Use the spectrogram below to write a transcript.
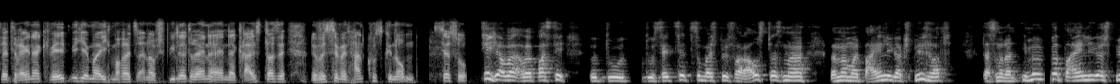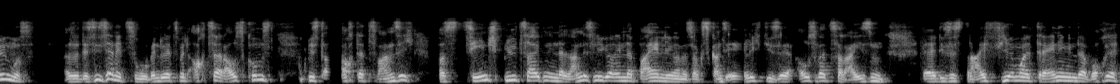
der Trainer quält mich immer, ich mache jetzt einen auf Spielertrainer in der Kreisklasse. Da wirst du mit Handkuss genommen. Ist ja so. Aber, aber Basti, du, du, du setzt jetzt zum Beispiel voraus, dass man, wenn man mal Bayernliga gespielt hat, dass man dann immer Bayernliga spielen muss. Also das ist ja nicht so. Wenn du jetzt mit 18 rauskommst, bist auch der 20, hast zehn Spielzeiten in der Landesliga oder in der Bayernliga. Und dann sagst ganz ehrlich, diese Auswärtsreisen, äh, dieses drei, viermal Training in der Woche,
